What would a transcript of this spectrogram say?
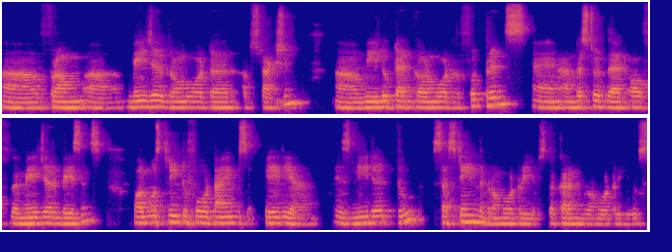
uh, from uh, major groundwater abstraction. we looked at groundwater footprints and understood that of the major basins, almost three to four times area is needed to sustain the groundwater use, the current groundwater use.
